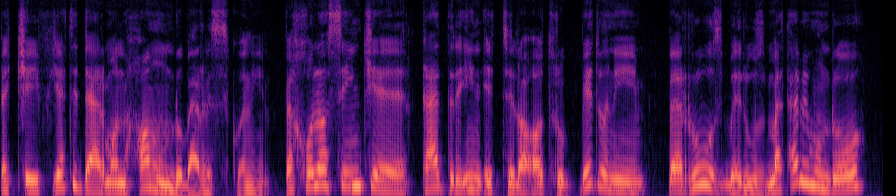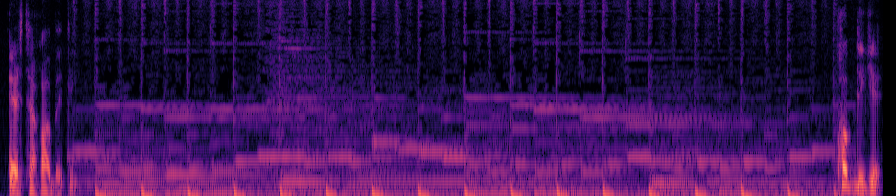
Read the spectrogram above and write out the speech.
و کیفیت درمان هامون رو بررسی کنیم. و خلاص اینکه قدر این اطلاعات رو بدونیم و روز به روز مطبمون رو ارتقا بدیم. خب دیگه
